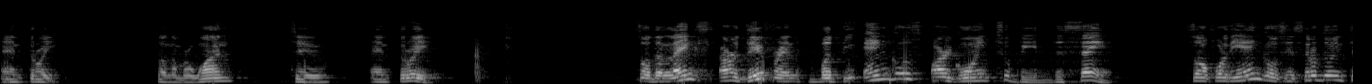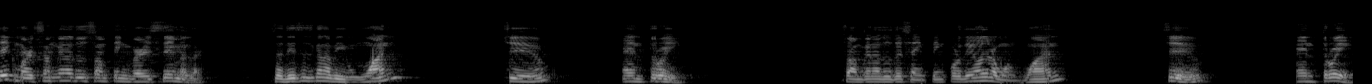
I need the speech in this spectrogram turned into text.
and three. So number one, two, and three. So the lengths are different, but the angles are going to be the same. So for the angles, instead of doing tick marks, I'm going to do something very similar. So this is going to be 1, 2, and 3. So I'm going to do the same thing for the other one. 1, 2, and 3.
